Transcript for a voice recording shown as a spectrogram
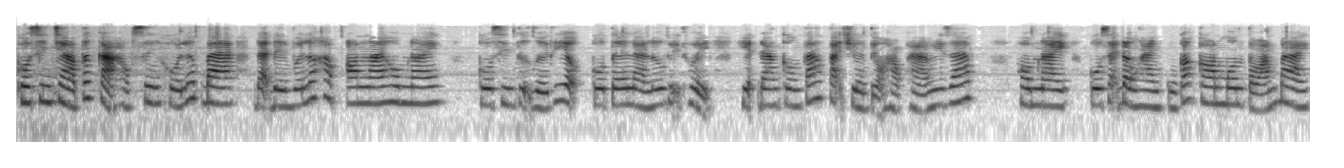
Cô xin chào tất cả học sinh khối lớp 3 đã đến với lớp học online hôm nay. Cô xin tự giới thiệu, cô tên là Lưu Thị Thủy, hiện đang công tác tại trường tiểu học Hà Huy Giáp. Hôm nay, cô sẽ đồng hành cùng các con môn toán bài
